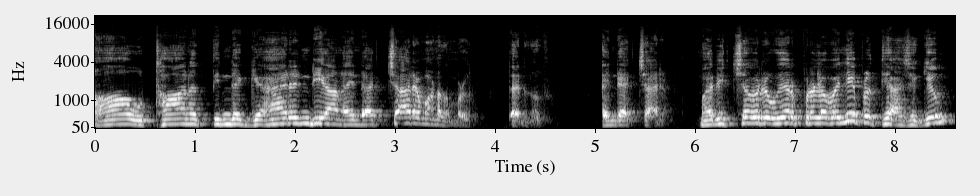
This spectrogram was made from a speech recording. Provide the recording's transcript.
ആ ഉത്ഥാനത്തിന്റെ ഗ്യാരണ്ടിയാണ് അതിന്റെ അച്ചാരമാണ് നമ്മൾ തരുന്നത്. അതിന്റെ അച്ചാരം. മരിച്ചവരുടെ ഉയർപ്പിലുള്ള വലിയ പ്രത്യാശയ്ക്കും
